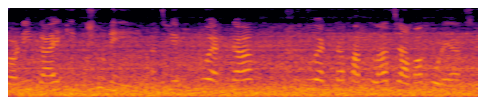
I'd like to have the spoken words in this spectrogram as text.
রনির গায়ে কিচ্ছু নেই। আজকে পুরো একটা শুধু একটা পাতলা জামা পরে আছে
